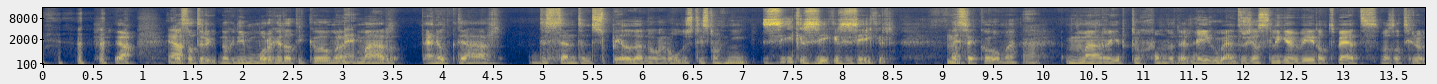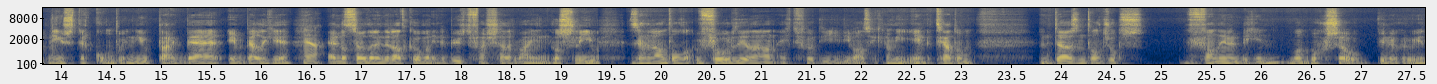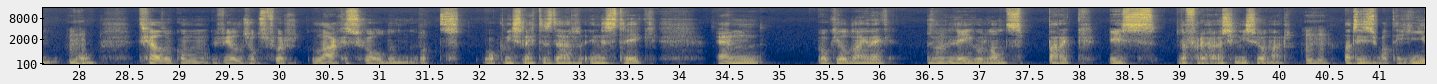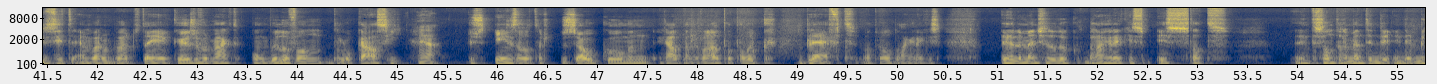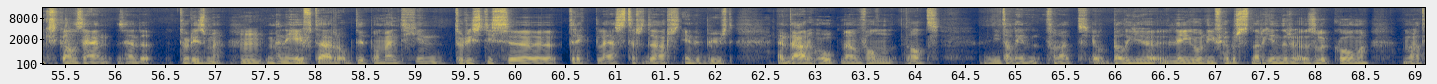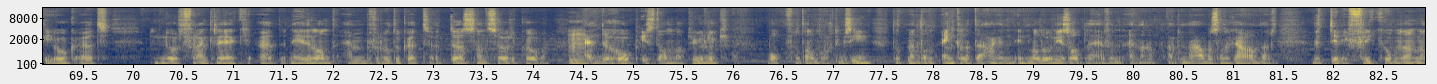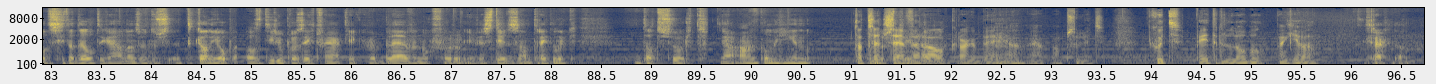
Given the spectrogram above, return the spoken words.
ja, ja, dat is natuurlijk nog niet morgen dat die komen, nee. maar en ook daar, de centen spelen daar nog een rol. Dus het is nog niet zeker, zeker, zeker nee. dat zij komen. Ja. Maar je hebt toch onder de Lego-enthousiastelingen wereldwijd, was dat groot nieuws. Er komt een nieuw park bij in België. Ja. En dat zou dan inderdaad komen in de buurt van Charleroi, in Gosselies. Er zijn een aantal voordelen aan echt voor die, die Waalse economie. Eén, het gaat om een duizendtal jobs van in het begin, wat nog zou kunnen groeien. Mhm. Het gaat ook om veel jobs voor laaggescholden, wat ook niet slecht is daar in de streek. En ook heel belangrijk, zo'n Legoland-park is dat verhuis je niet zomaar. Mhm. Dat is wat hier zit en waar, waar dat je een keuze voor maakt omwille van de locatie. Ja. Dus eens dat het er zou komen, gaat men ervan uit dat dat ook blijft, wat wel belangrijk is. Een elementje dat ook belangrijk is, is dat een interessant element in de, in de mix kan zijn, zijn de toerisme. Mm. Men heeft daar op dit moment geen toeristische trekpleisters daar in de buurt. En daar hoopt men van dat niet alleen vanuit heel België Lego-liefhebbers naar Ginder zullen komen, maar dat die ook uit Noord-Frankrijk, uit Nederland en bijvoorbeeld ook uit, uit Duitsland zouden komen. Mm. En de hoop is dan natuurlijk, bon, valt allemaal nog te bezien, dat men dan enkele dagen in Wallonië zal blijven en dan ook naar Namen zal gaan, naar de Telefriek, om dan naar de Citadel te gaan en zo. Dus het kan niet op als die Rupo zegt van ja, kijk, we blijven nog voor investeerders aantrekkelijk. Dat soort ja, aankondigingen dat zet zijn onderstreept verhaalkracht bij, ja, ja, absoluut. Goed, Peter de Lobel, dankjewel. Graag gedaan.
